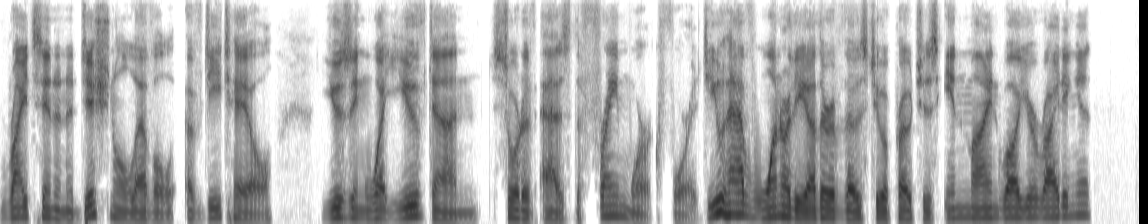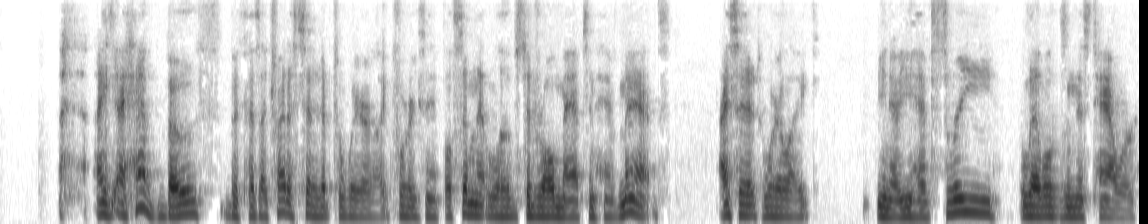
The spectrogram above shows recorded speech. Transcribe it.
writes in an additional level of detail using what you've done sort of as the framework for it. Do you have one or the other of those two approaches in mind while you're writing it? I, I have both because I try to set it up to where, like, for example, someone that loves to draw maps and have maps, I set it to where, like, you know, you have three levels in this tower.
